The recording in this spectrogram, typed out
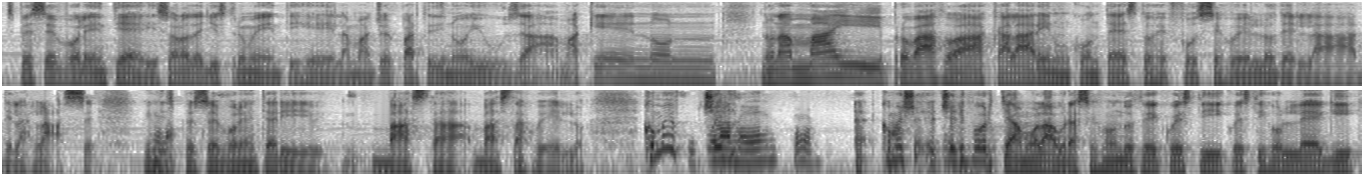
spesso e volentieri sono degli strumenti che la maggior parte di noi usa, ma che non, non ha mai provato a calare in un contesto che fosse quello della, della classe. Quindi spesso e volentieri basta, basta quello. Come Sicuramente. Ce eh, come ce, ce, li portiamo, Laura, secondo te, questi, questi colleghi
